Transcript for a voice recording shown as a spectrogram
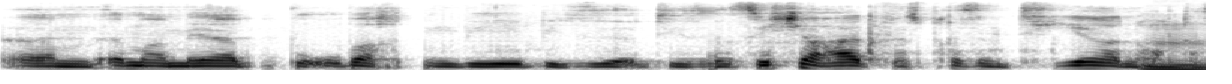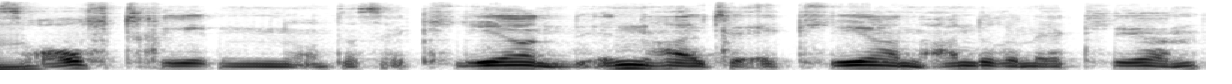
ähm, immer mehr beobachten, wie, wie diese, diese Sicherheit fürs Präsentieren, mhm. das Auftreten und das Erklären, Inhalte erklären, anderen erklären,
